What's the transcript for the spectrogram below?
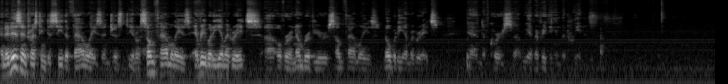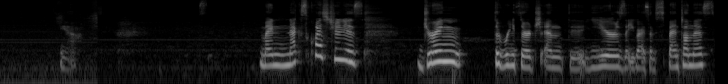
and it is interesting to see the families and just you know some families everybody immigrates uh, over a number of years, some families nobody immigrates, and of course uh, we have everything in between. Yeah. My next question is during the research and the years that you guys have spent on this,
